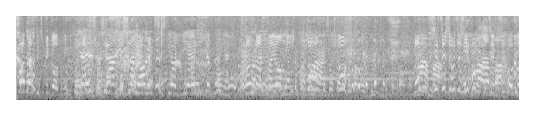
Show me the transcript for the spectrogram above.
dwa razy w tygodniu. Ja już myślałam, że znajomi przyszli odwiedzić, a. Wanda znajomi. To, to. Wanda, ty się cieszy, że chociaż Jehowi do ciebie przychodzą.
